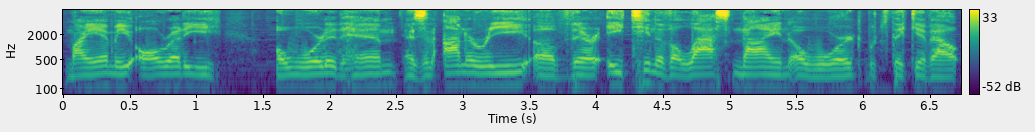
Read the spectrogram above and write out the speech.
Miami already awarded him as an honoree of their 18 of the last nine award, which they give out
